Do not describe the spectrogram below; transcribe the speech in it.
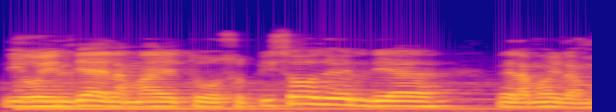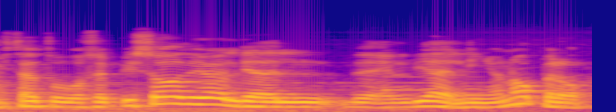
Digo, el Día de la Madre tuvo su episodio, el Día del Amor y la Amistad tuvo su episodio, el Día del, del Día del Niño no, pero,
